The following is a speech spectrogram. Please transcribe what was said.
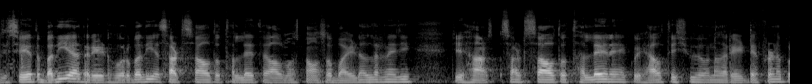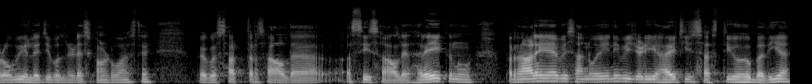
ਜੇ ਸਿਹਤ ਵਧੀਆ ਤਾਂ ਰੇਟ ਹੋਰ ਵਧੀਆ 60 ਸਾਲ ਤੋਂ ਥੱਲੇ ਤੇ ਆਲਮੋਸਟ 922 ਡਾਲਰ ਨੇ ਜੀ। ਜੇ ਹਾਂ 60 ਸਾਲ ਤੋਂ ਥੱਲੇ ਨੇ, ਕੋਈ ਹੈਲਥ ਇਸ਼ੂ ਹੈ, ਉਹਨਾਂ ਦਾ ਰੇਟ ਡਿਫਰੈਂਟ ਪਰ ਉਹ ਵੀ ਐਲੀਜੀਬਲ ਨੇ ਡਿਸਕਾਊਂਟ ਵਾਸਤੇ। ਤੇ ਕੋਈ 70 ਸਾਲ ਦਾ 80 ਸਾਲ ਦੇ ਹਰੇਕ ਨੂੰ, ਪਰ ਨਾਲੇ ਇਹ ਹੈ ਵੀ ਸਾਨੂੰ ਇਹ ਨਹੀਂ ਵੀ ਜਿਹੜੀ ਹਾਈ ਚੀਜ਼ ਸਸਤੀ, ਉਹ ਵਧੀਆ।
